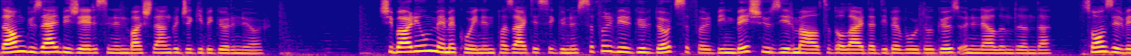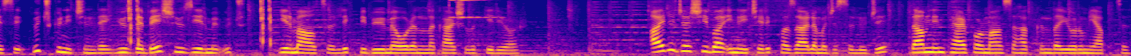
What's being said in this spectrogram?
DAM güzel bir jerisinin başlangıcı gibi görünüyor. Shibarium meme coin'in pazartesi günü 0,40526 dolarda dibe vurduğu göz önüne alındığında, son zirvesi 3 gün içinde %523-26'lık bir büyüme oranına karşılık geliyor. Ayrıca Shiba Inu içerik pazarlamacısı Luigi, Dam'nin performansı hakkında yorum yaptı.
